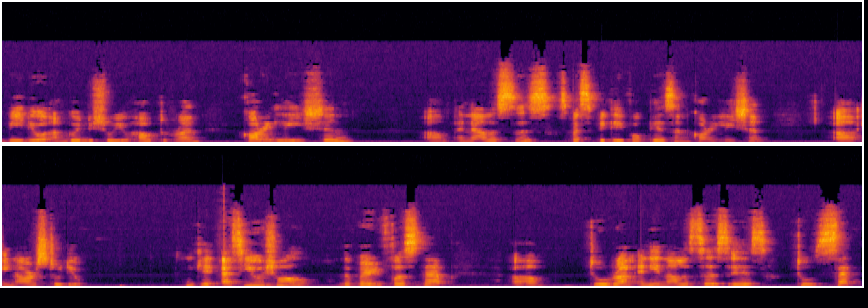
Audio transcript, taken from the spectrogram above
video, I'm going to show you how to run correlation um, analysis, specifically for Pearson correlation uh, in RStudio. Okay, as usual, the very first step uh, to run any analysis is to set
